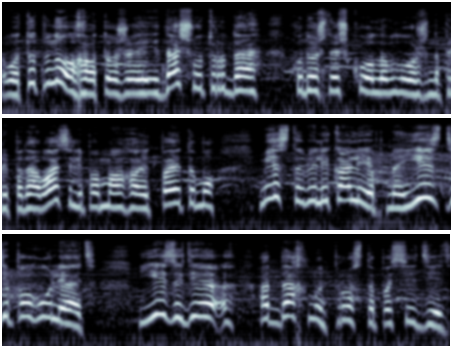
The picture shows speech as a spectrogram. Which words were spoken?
Вот, тут много тоже и нашего труда художественной школы вложено, преподаватели помогают, поэтому место великолепное, есть где погулять, есть где отдохнуть, просто посидеть.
